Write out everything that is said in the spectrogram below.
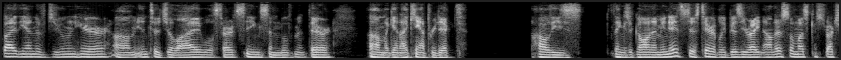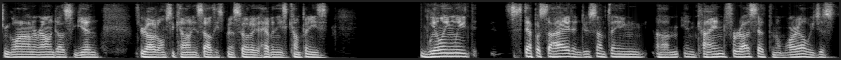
by the end of June here um, into July we'll start seeing some movement there. Um, again, I can't predict how these things are going. I mean, it's just terribly busy right now. There's so much construction going on around us again throughout Olmsted County and southeast Minnesota, having these companies willingly step aside and do something um, in kind for us at the memorial. We just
